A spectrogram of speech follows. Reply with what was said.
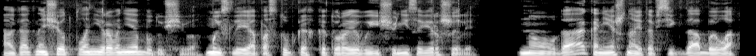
«А как насчет планирования будущего? Мысли о поступках, которые вы еще не совершили?» Ну да, конечно, это всегда было.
